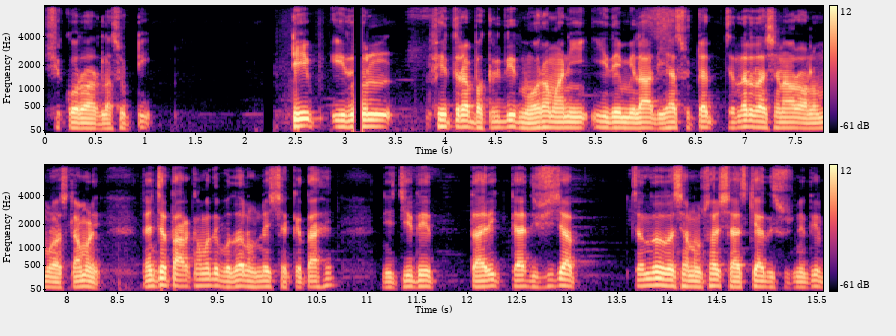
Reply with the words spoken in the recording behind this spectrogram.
शुक्रवारला सुट्टी टीप ईद उल फित्र बकरीद मोहरम आणि ईद ए मिलाद ह्या सुट्ट्या चंद्रदर्शनावर अवलंबून असल्यामुळे त्यांच्या तारखामध्ये बदल होण्याची शक्यता आहे. निश्चित तारीख त्या दिवशीच्या चंद्रदर्शनानुसार शासकीय अधिसूचनेतील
